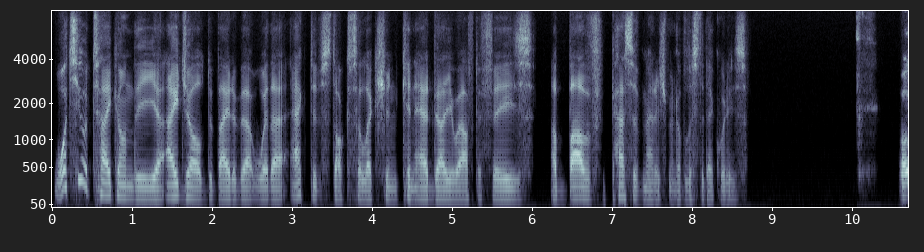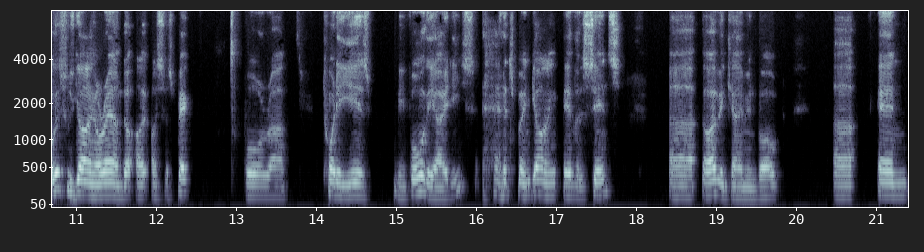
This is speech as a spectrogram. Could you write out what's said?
What's your take on the uh, age-old debate about whether active stock selection can add value after fees above passive management of listed equities? Well, this was going around, I, I suspect, for uh, 20 years before the 80s, and it's been going ever since uh, I became involved. Uh, and,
